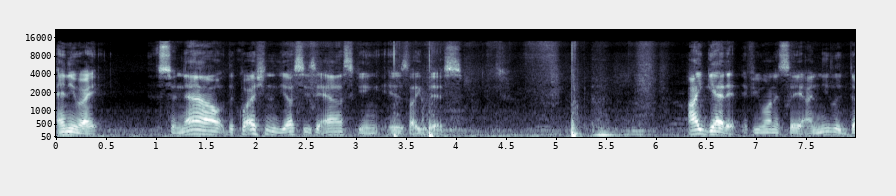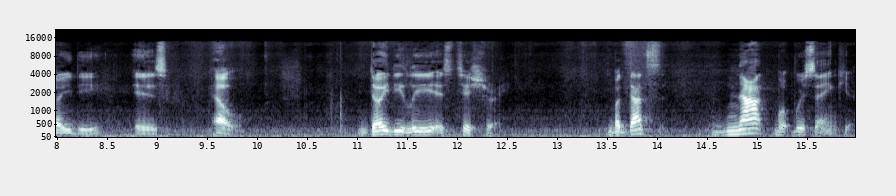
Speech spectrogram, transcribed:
Anyway, so now the question that Yossi's asking is like this. I get it. If you want to say Anila Daidi is El, Daidi Li is Tishrei. But that's not what we're saying here.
